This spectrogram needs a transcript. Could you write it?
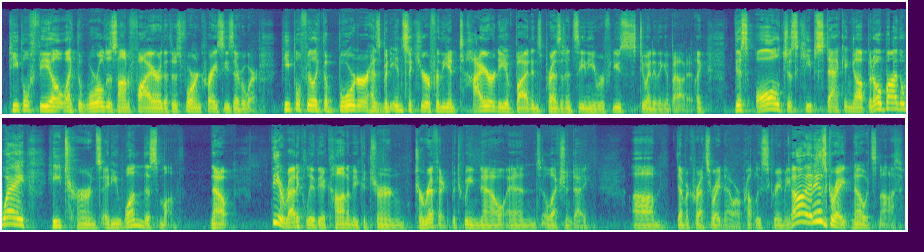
People feel like the world is on fire, that there's foreign crises everywhere. People feel like the border has been insecure for the entirety of Biden's presidency and he refuses to do anything about it. Like this all just keeps stacking up. And oh, by the way, he turns 81 this month. Now, theoretically, the economy could turn terrific between now and election day. Um, Democrats right now are probably screaming, "Oh, it is great." No, it's not.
